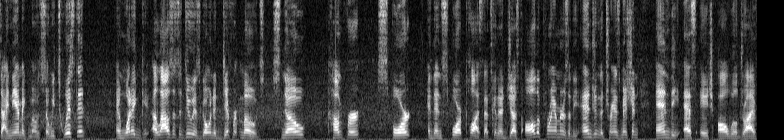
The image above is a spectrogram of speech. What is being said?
dynamic mode. So we twist it, and what it allows us to do is go into different modes. Snow, comfort, sport, and then sport plus. That's gonna adjust all the parameters of the engine, the transmission, and the SH all-wheel drive.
